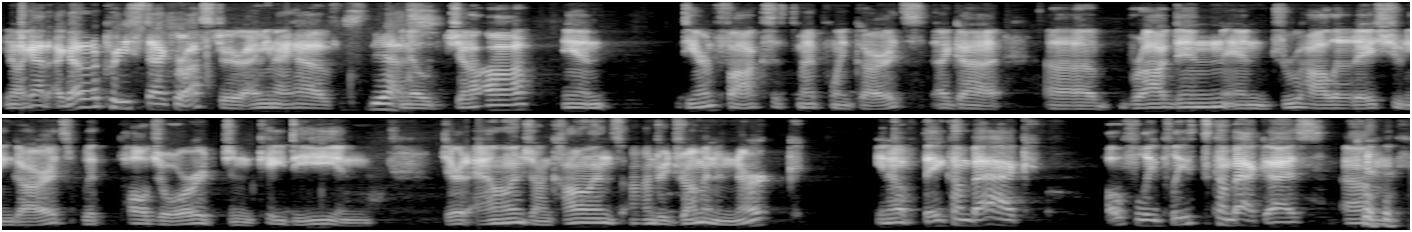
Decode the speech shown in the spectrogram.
you know I got I got a pretty stacked roster. I mean, I have Yes. you know Ja and De'Aaron Fox as my point guards. I got uh, Brogdon and Jrue Holiday shooting guards with Paul George and KD and Jarrett Allen, John Collins, Andre Drummond, and Nurk. You know, if they come back, hopefully, please come back, guys. Um,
